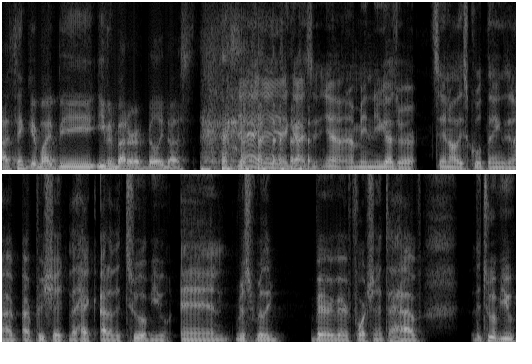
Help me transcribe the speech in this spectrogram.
I think it might be even better if Billy does. yeah, yeah, yeah, guys. Yeah, I mean, you guys are saying all these cool things, and I, I appreciate the heck out of the two of you, and just really very, very fortunate to have the two of you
